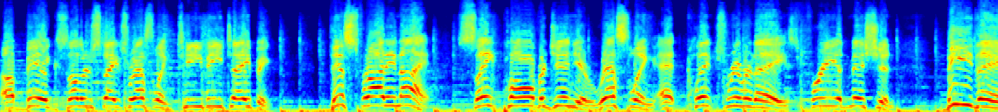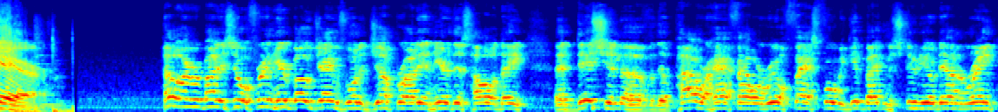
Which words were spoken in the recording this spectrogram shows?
a big Southern States Wrestling TV taping. This Friday night, St. Paul, Virginia, wrestling at Clinch River Days, free admission. Be there. Hello, everybody. It's your friend here, Beau James. Want to jump right in here this holiday edition of the Power Half Hour real fast before we get back in the studio down the ring.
